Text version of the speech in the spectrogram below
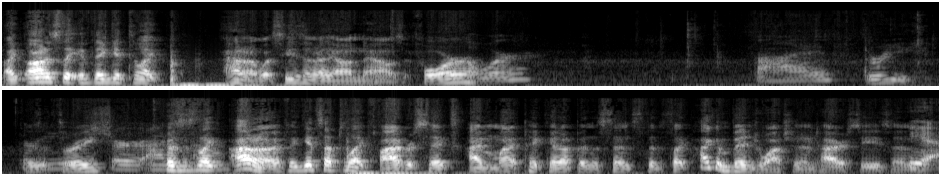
Like honestly, if they get to like I don't know what season are they on now? Is it four? Four, five, three. three. Is it three? Sure. Because it's know. like I don't know if it gets up to like five or six, I might pick it up in the sense that it's like I can binge watch an entire season. yeah.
